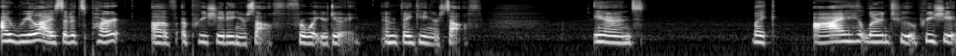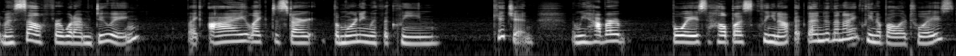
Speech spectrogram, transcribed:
I realized that it's part of appreciating yourself for what you're doing and thanking yourself. And like I learned to appreciate myself for what I'm doing. Like I like to start the morning with a clean kitchen. And we have our boys help us clean up at the end of the night, clean up all our toys.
